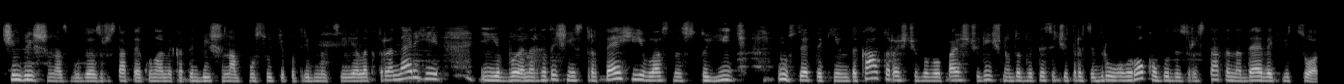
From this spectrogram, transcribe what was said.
чим більше у нас буде зростати економіка, тим більше нам по суті потрібно цієї електроенергії. І в енергетичній стратегії власне стоїть ну стоять такі індикатори, що ВВП щорічно до 2032 року буде зростати на 9%.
